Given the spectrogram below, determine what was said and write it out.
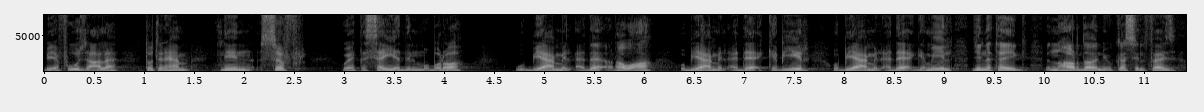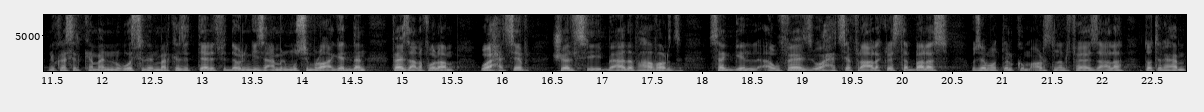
بيفوز على توتنهام 2-0 ويتسيد المباراة وبيعمل أداء روعة وبيعمل أداء كبير وبيعمل أداء جميل. دي نتائج النهارده. نيوكاسل فاز نيوكاسل كمان وصل للمركز الثالث في الدوري الإنجليزي عامل موسم رائع جدا. فاز على فولهام 1-0 تشيلسي بهدف هافرز سجل أو فاز 1-0 على كريستال بالاس. وزي ما قلت لكم أرسنال فاز على توتنهام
